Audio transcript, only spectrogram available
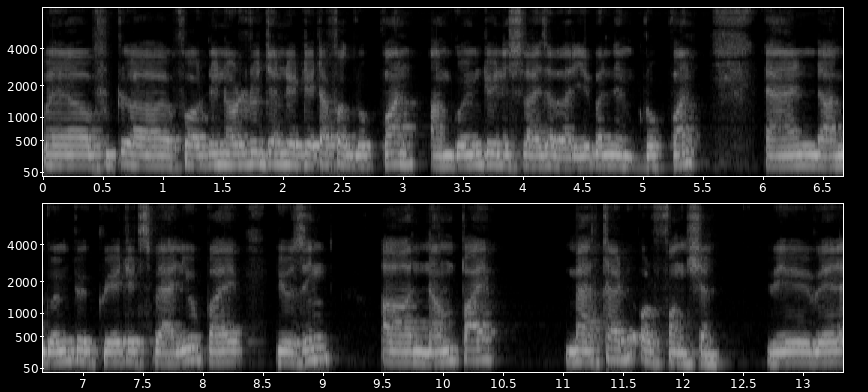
uh, for in order to generate data for group 1 i'm going to initialize a variable named group 1 and i'm going to create its value by using a numpy method or function. We, where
